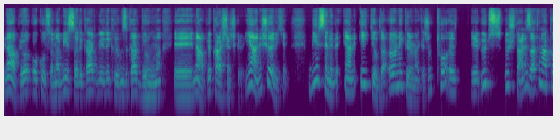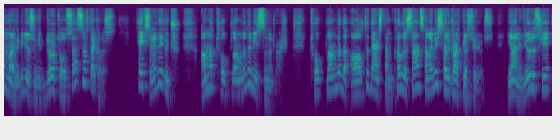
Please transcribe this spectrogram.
ne yapıyor? Okul sana bir sarı kart bir de kırmızı kart durumunu e, ne yapıyor? Karşına çıkıyor. Yani şöyle ki bir senede yani ilk yılda örnek veriyorum arkadaşım. To, 3 3 tane zaten hakkın vardı. Biliyorsun ki 4 olsa sınıfta kalırsın. Tek senede 3. Ama toplamda da bir sınır var. Toplamda da 6 dersten kalırsan sana bir sarı kart gösteriyoruz. Yani diyoruz ki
